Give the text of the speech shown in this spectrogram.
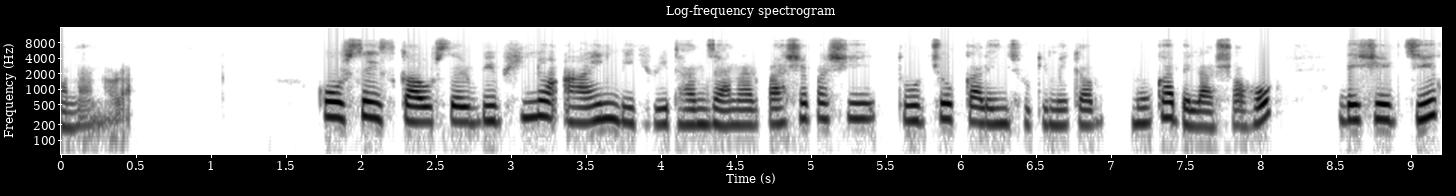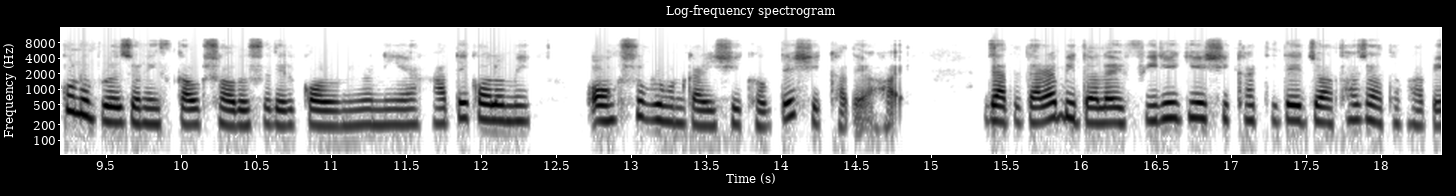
অন্যান্যরা। কোর্সে স্কাউটসের বিভিন্ন আইন বিধিবিধান জানার পাশাপাশি দুর্যোগকালীন ঝুঁকি মোকাবেলা সহ দেশের যে কোনো প্রয়োজনে স্কাউট সদস্যদের করণীয় নিয়ে হাতে কলমে অংশগ্রহণকারী শিক্ষকদের শিক্ষা দেওয়া হয়, যাতে তারা বিদ্যালয়ে ফিরে গিয়ে শিক্ষার্থীদের যথাযথভাবে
